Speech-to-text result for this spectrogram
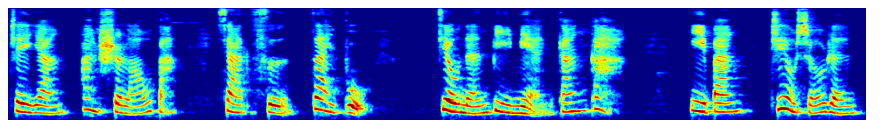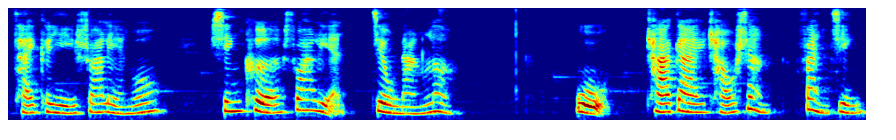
这样暗示老板下次再补。就能避免尴尬。一般只有熟人才可以刷脸哦，新客刷脸就难了。五，茶盖朝上放进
